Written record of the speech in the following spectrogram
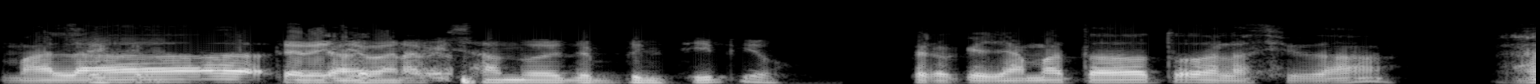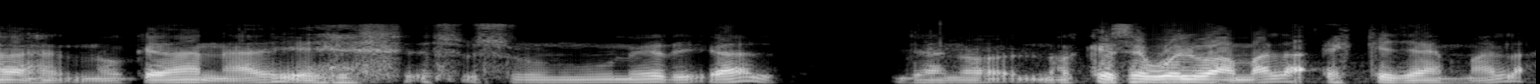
Mala, Te lo ya- llevan avisando desde el principio. pero que ya ha matado a toda la ciudad. O sea, no queda nadie, eso es un erial. Ya no, no es que se vuelva mala, es que ya es mala.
